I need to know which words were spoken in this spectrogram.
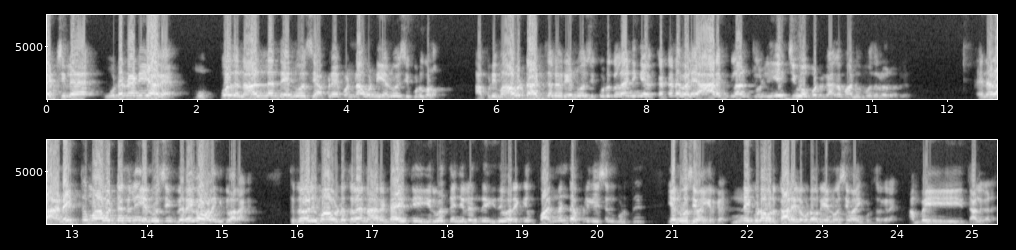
ஆட்சியில உடனடியாக முப்பது நாள்ல இந்த என்ஓசி அப்ளை பண்ணா ஒன்னு என்ஓசி கொடுக்கணும். அப்படி மாவட்ட ஆட்சித்தலைவர் என்ஓசி கொடுக்கல நீங்க கட்டட வேலையை ஆரம்பிக்கலாம்னு சொல்லியே ஜிஓ போட்டிருக்காங்க மாநில முதல்வர் அவர்கள். அதனால அனைத்து மாவட்டங்களையும் என்ஓசி விரைவா வழங்கிட்டு வராங்க. திருநெல்வேலி மாவட்டத்துல நான் ரெண்டாயிரத்தி இருபத்தஞ்சுல இருந்து இது வரைக்கும் பன்னெண்டு அப்ளிகேஷன் கொடுத்து என்ஓசி வாங்கியிருக்கேன். இன்னைக்கு கூட ஒரு காலையில கூட ஒரு என்ஓசி வாங்கி கொடுத்துருக்கிறேன் அம்பை தாளுகளை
